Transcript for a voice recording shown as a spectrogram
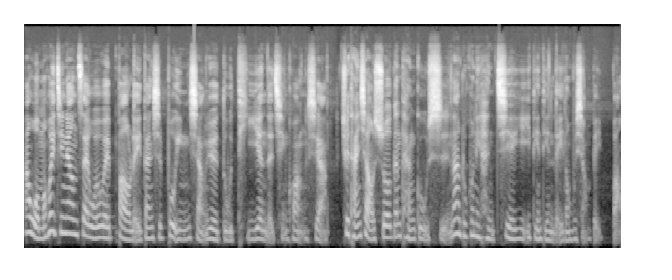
那我们会尽量在微微爆雷，但是不影响阅读体验的情况下，去谈小说跟谈故事。那如果你很介意，一点点雷都不想被爆，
